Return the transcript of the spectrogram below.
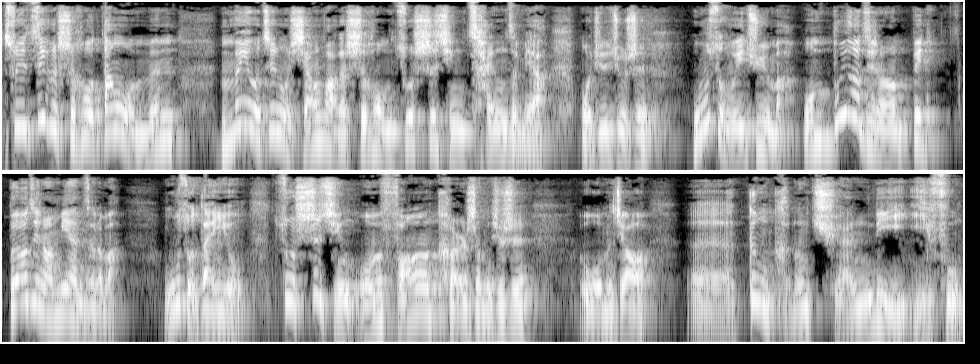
所以这个时候，当我们没有这种想法的时候，我们做事情才能怎么样？我觉得就是无所畏惧嘛。我们不要这张被不要这张面子了嘛，无所担忧。做事情我们防而可而什么？就是。我们叫呃，更可能全力以赴。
